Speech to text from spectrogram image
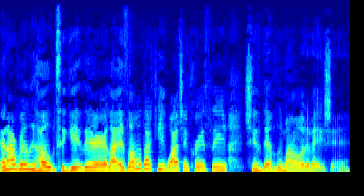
And I really hope to get there. Like as long as I keep watching Chrissy, she's definitely my motivation.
